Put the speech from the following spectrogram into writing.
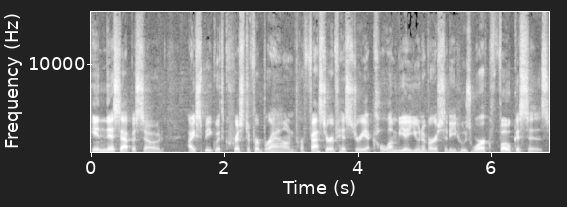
in this episode, I speak with Christopher Brown, professor of history at Columbia University, whose work focuses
